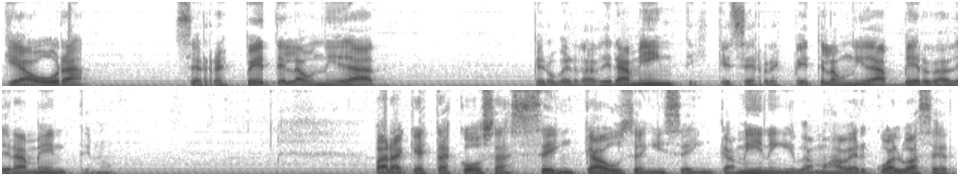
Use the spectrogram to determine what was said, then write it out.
que ahora se respete la unidad pero verdaderamente, que se respete la unidad verdaderamente, ¿no? Para que estas cosas se encaucen y se encaminen y vamos a ver cuál va a ser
